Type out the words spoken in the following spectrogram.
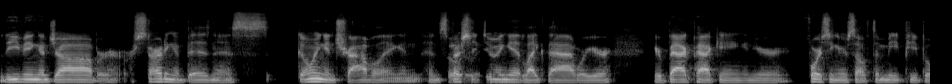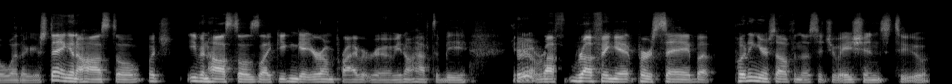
leaving a job or, or starting a business going and traveling and, and especially totally. doing it like that where you're you're backpacking and you're forcing yourself to meet people whether you're staying in a hostel which even hostels like you can get your own private room you don't have to be you know, rough roughing it per se but putting yourself in those situations to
